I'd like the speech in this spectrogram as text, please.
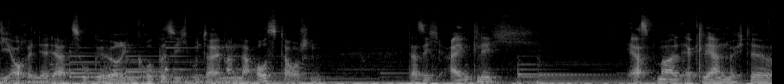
die auch in der dazugehörigen Gruppe sich untereinander austauschen, dass ich eigentlich erstmal erklären möchte,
